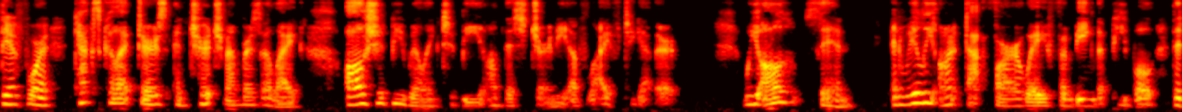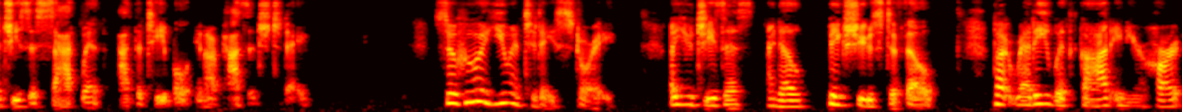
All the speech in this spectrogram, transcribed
Therefore, tax collectors and church members alike all should be willing to be on this journey of life together. We all sin and really aren't that far away from being the people that Jesus sat with at the table in our passage today. So, who are you in today's story? Are you Jesus? I know, big shoes to fill, but ready with God in your heart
